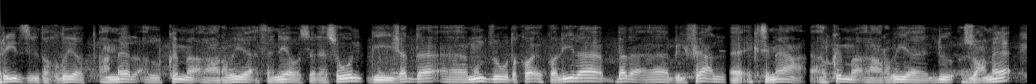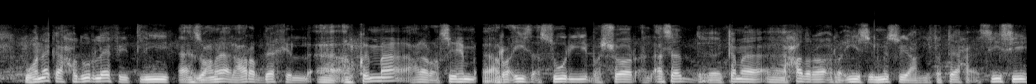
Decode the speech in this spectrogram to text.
ريدز لتغطية أعمال القمة العربية الثانية والثلاثون بجدة. منذ دقائق قليلة بدأ بالفعل اجتماع القمة العربية للزعماء وهناك حضور لافت لزعماء العرب داخل القمة. على رأسهم الرئيس السوري بشار الأسد كما حضر الرئيس المصري عبد الفتاح السيسي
